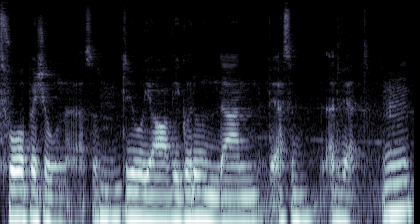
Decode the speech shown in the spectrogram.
två personer. Alltså Mm. du och jag, vi går undan. Alltså, du vet. Mm.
